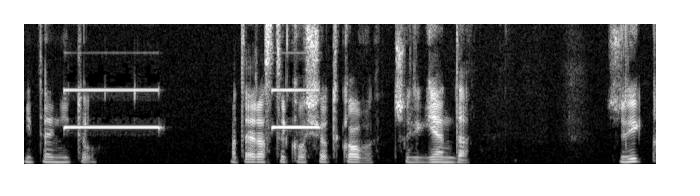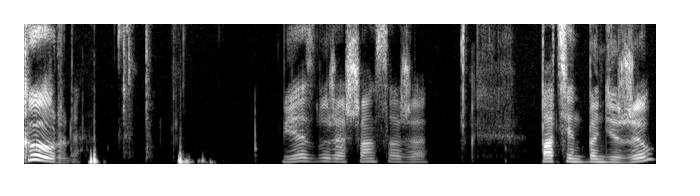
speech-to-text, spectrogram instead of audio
i ten, i tu. A teraz tylko środkowy, czyli gienda. Czyli kurde, jest duża szansa, że pacjent będzie żył.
